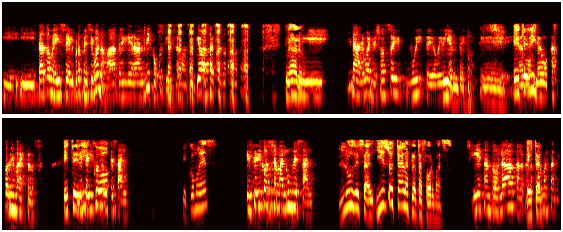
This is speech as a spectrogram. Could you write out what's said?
y, Tato me dice, el profe me dice, bueno, va a tener que grabar el disco porque ¿qué va a hacer? claro. Y, nada, bueno, yo soy muy eh, obediente. Eh, este disco, con mis maestros. Este, este disco, Luz de Sal. ¿Cómo es? Este disco se llama Luz de Sal. Luz de Sal. ¿Y eso está en las plataformas? Sí, está en todos lados, está en las plataformas, está, en los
